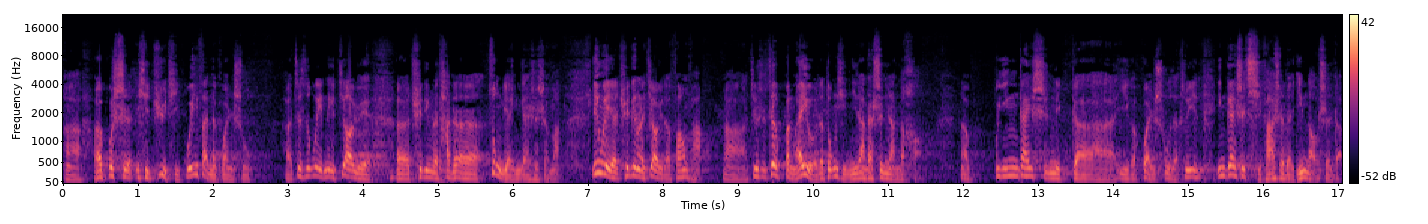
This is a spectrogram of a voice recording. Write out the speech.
啊，而不是一些具体规范的灌输。啊，这是为那个教育，呃，确定了它的重点应该是什么，另外也确定了教育的方法，啊，就是这本来有的东西，你让它生长得好，啊，不应该是那个一个灌输的，所以应该是启发式的、引导式的。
